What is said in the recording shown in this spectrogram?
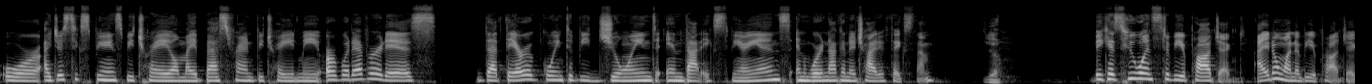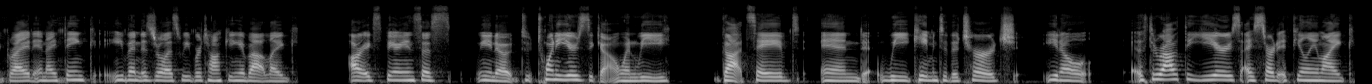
or I just experienced betrayal, my best friend betrayed me or whatever it is that they're going to be joined in that experience and we're not going to try to fix them Yeah. because who wants to be a project? I don't want to be a project, right? And I think even Israel, as we were talking about, like our experiences, you know, t- 20 years ago when we got saved and we came into the church, you know, throughout the years, I started feeling like,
